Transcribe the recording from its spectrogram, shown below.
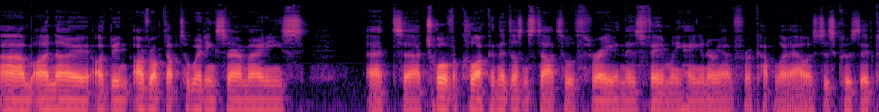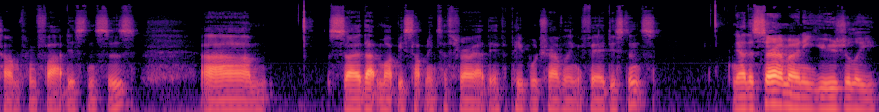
um, I know I've been I've rocked up to wedding ceremonies at uh, twelve o'clock, and that doesn't start till three, and there's family hanging around for a couple of hours just because they've come from far distances. Um, so that might be something to throw out there for people travelling a fair distance. Now the ceremony usually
